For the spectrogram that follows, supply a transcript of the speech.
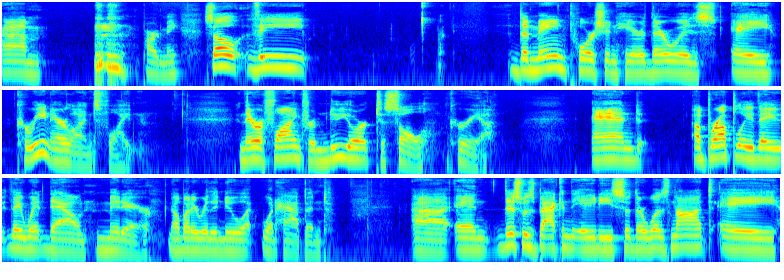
Um, pardon me. So the the main portion here, there was a Korean Airlines flight, and they were flying from New York to Seoul, Korea, and abruptly they they went down midair. Nobody really knew what what happened. Uh, and this was back in the 80s, so there was not a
